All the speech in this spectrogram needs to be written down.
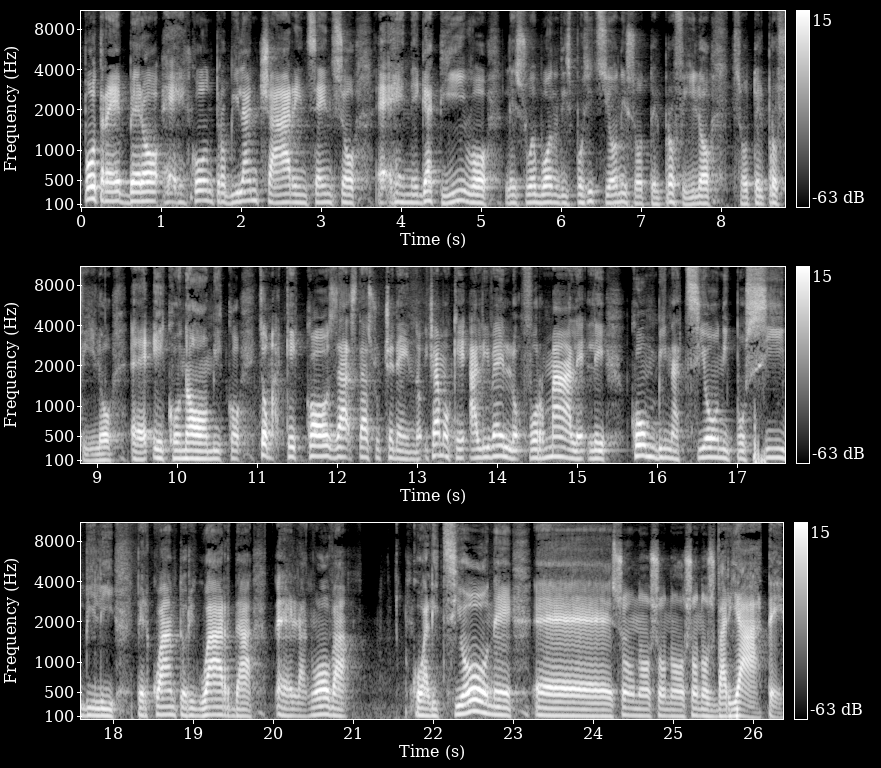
potrebbero eh, controbilanciare in senso eh, negativo le sue buone disposizioni sotto il profilo, sotto il profilo eh, economico. Insomma, che cosa sta succedendo? Diciamo che a livello formale le combinazioni possibili per quanto riguarda eh, la nuova coalizione eh, sono, sono, sono, svariate.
